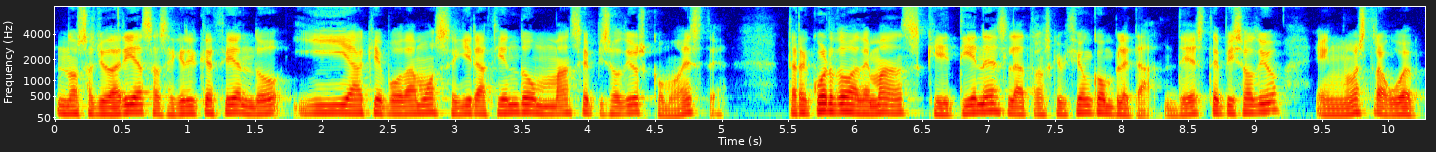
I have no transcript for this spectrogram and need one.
Nos ayudarías a seguir creciendo y a que podamos seguir haciendo más episodios como este. Te recuerdo además que tienes la transcripción completa de este episodio en nuestra web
